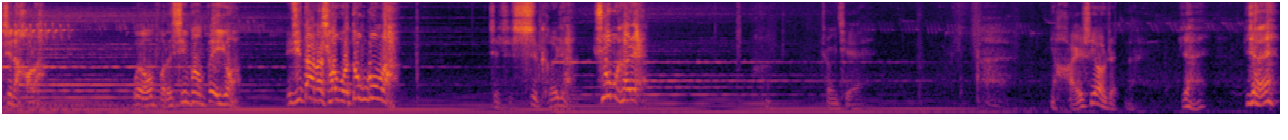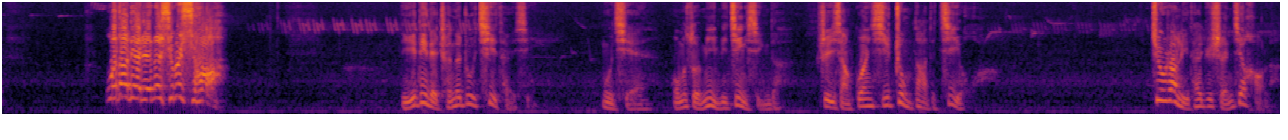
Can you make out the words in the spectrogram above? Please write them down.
现在好了，魏王府的新俸费用已经大大超过东宫了，真是是可忍，孰不可忍！程潜。你还是要忍耐，忍，忍。我到底要忍到什么时候？你一定得沉得住气才行。目前我们所秘密进行的是一项关系重大的计划，就让李太君神气好了。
